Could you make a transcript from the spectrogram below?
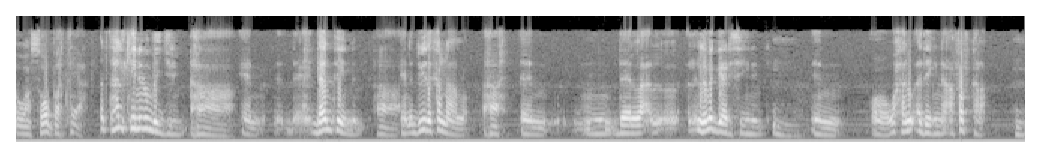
oo waan soo bartay ah horta halkeenan un bay jirin een, adduunyada ka naallo dee la- la- lama gaadhsiinin oo waxaan u adeegnaa afaf kala. Mm,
